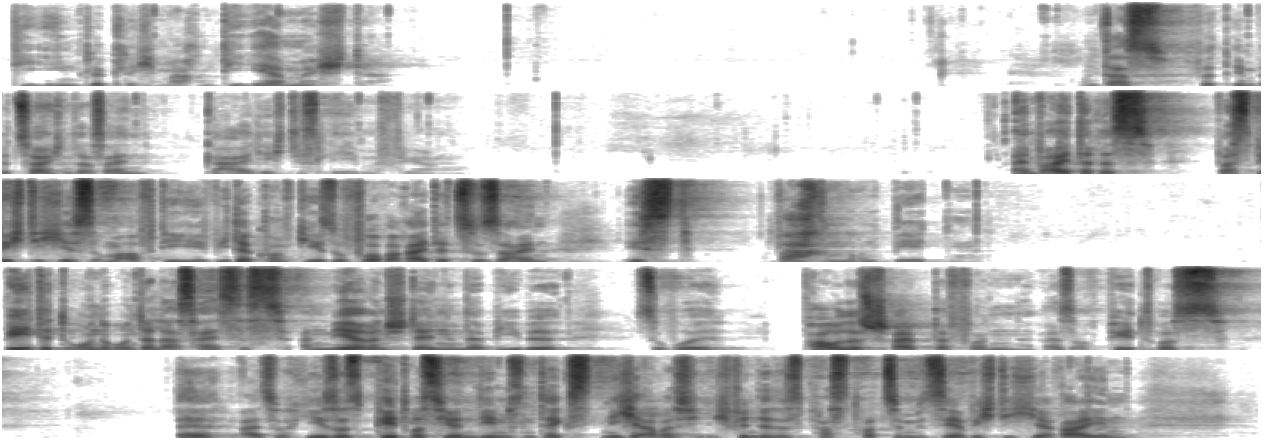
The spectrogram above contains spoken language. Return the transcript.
die ihn glücklich machen, die er möchte. Und das wird ihm bezeichnet als ein geheiligtes Leben führen. Ein weiteres, was wichtig ist, um auf die Wiederkunft Jesu vorbereitet zu sein, ist Wachen und Beten. Betet ohne Unterlass heißt es an mehreren Stellen in der Bibel. Sowohl Paulus schreibt davon, als auch Petrus, äh, also Jesus, Petrus hier in diesem Text nicht, aber ich finde, das passt trotzdem sehr wichtig hier rein,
